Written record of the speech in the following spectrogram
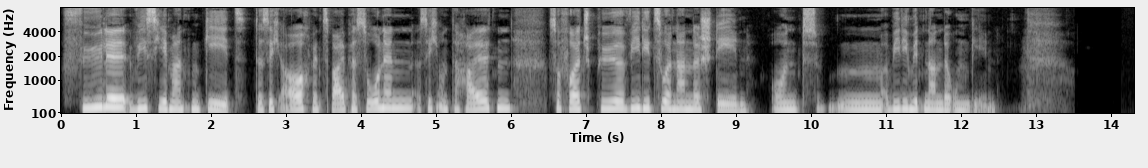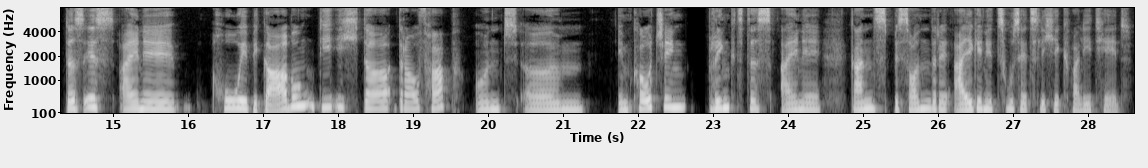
fühle, wie es jemandem geht. Dass ich auch, wenn zwei Personen sich unterhalten, sofort spüre, wie die zueinander stehen und mh, mm, wie die miteinander umgehen. Das ist eine hohe Begabung, die ich da drauf habe. Und ähm, im Coaching bringt das eine ganz besondere eigene zusätzliche Qualität.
